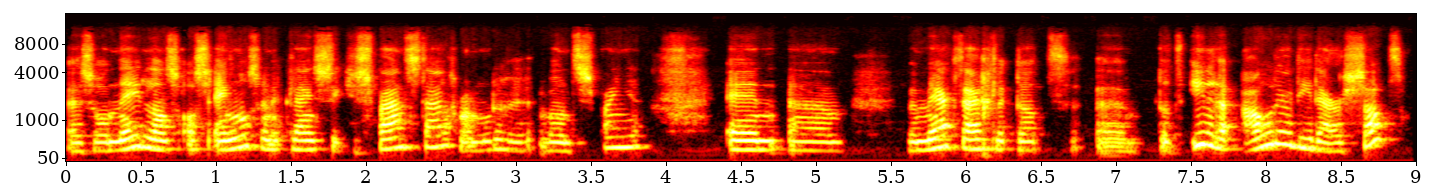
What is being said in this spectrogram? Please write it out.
Uh, zowel Nederlands als Engels en een klein stukje Spaanstalig. Mijn moeder woont in Spanje. En uh, we merkten eigenlijk dat, uh, dat iedere ouder die daar zat,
